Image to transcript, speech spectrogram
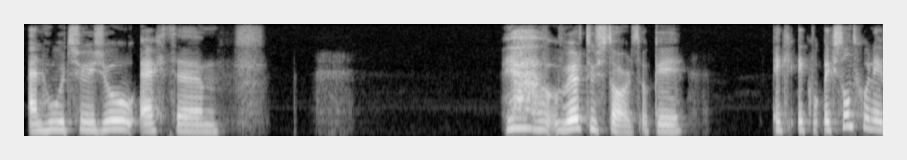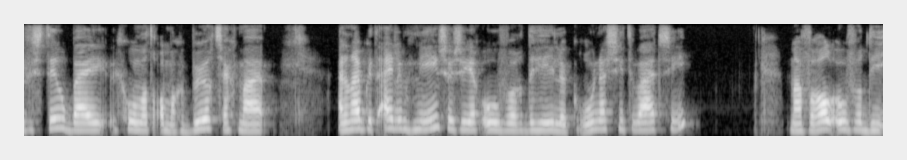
En hoe het sowieso echt. Um... Ja, where to start, oké. Ik, ik, ik stond gewoon even stil bij gewoon wat er allemaal gebeurt, zeg maar. En dan heb ik het eigenlijk niet eens zozeer over de hele coronasituatie. Maar vooral over die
